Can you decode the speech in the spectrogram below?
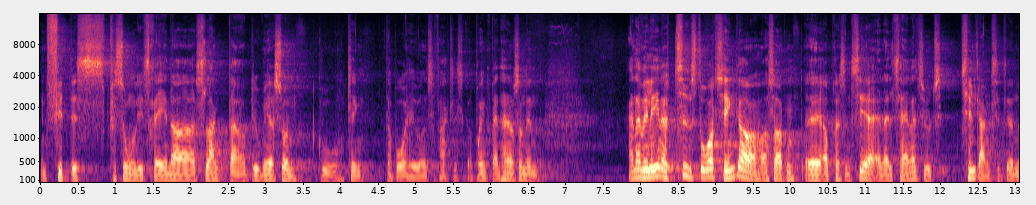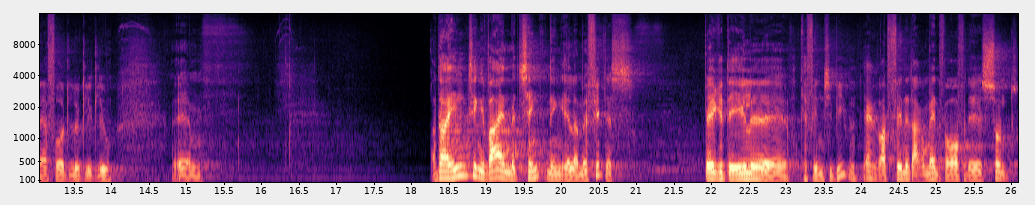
en fitness personlig træner, slank, der bliver mere sund, gode ting, der bor her i Odense faktisk. Og Brinkmann, han er jo sådan en, han er vel en af tidens store tænkere og sådan, øh, og præsenterer en alternativ tilgang til det med at få et lykkeligt liv. Øh. Og der er ingenting i vejen med tænkning eller med fitness. Begge dele øh, kan findes i Bibelen. Jeg kan godt finde et argument for, hvorfor det er sundt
